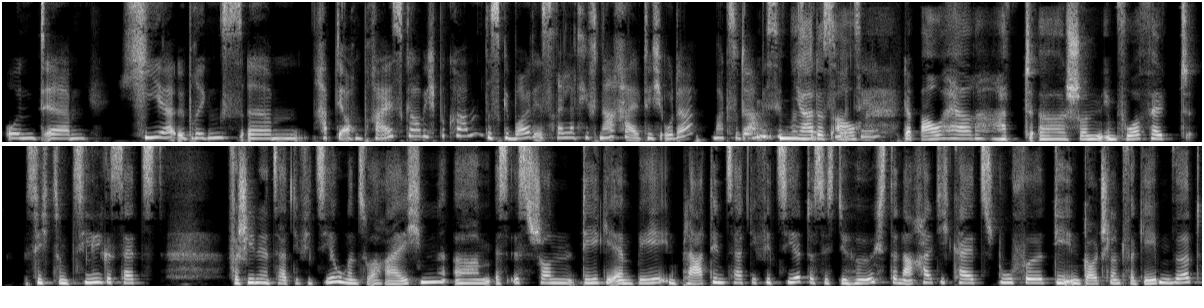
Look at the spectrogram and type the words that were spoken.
Und ähm, hier übrigens ähm, habt ihr auch einen Preis, glaube ich, bekommen. Das Gebäude ist relativ nachhaltig, oder? Magst du da ein bisschen was ja, dazu das auch. erzählen? Der Bauherr hat äh, schon im Vorfeld sich zum Ziel gesetzt, verschiedene Zertifizierungen zu erreichen. Ähm, es ist schon DGMB in Platin zertifiziert. Das ist die höchste Nachhaltigkeitsstufe, die in Deutschland vergeben wird.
